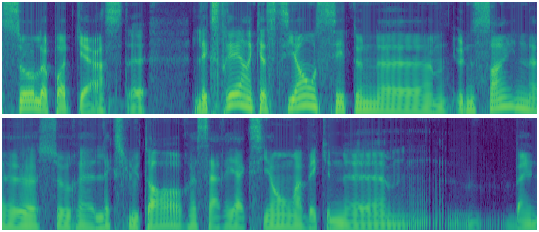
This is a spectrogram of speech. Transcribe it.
sur le podcast. L'extrait en question, c'est une, euh, une scène euh, sur euh, Lex Luthor, sa réaction avec une. euh, ben,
